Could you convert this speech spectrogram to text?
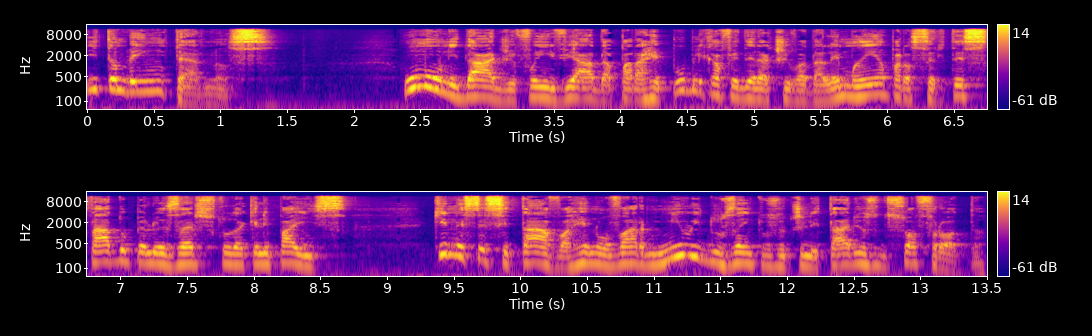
e também internas. Uma unidade foi enviada para a República Federativa da Alemanha para ser testado pelo exército daquele país, que necessitava renovar 1.200 utilitários de sua frota.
